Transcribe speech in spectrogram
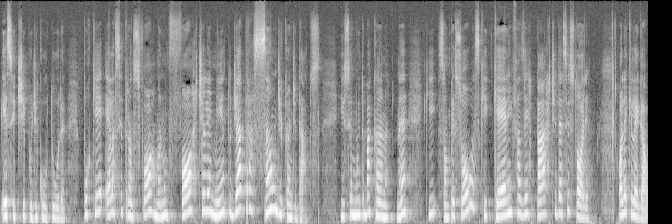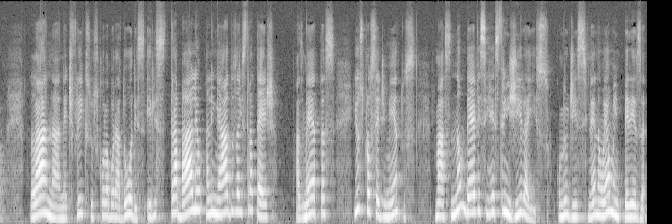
esse tipo de cultura, porque ela se transforma num forte elemento de atração de candidatos. Isso é muito bacana, né? Que são pessoas que querem fazer parte dessa história. Olha que legal. Lá na Netflix, os colaboradores, eles trabalham alinhados à estratégia, às metas e os procedimentos, mas não deve se restringir a isso. Como eu disse, né, não é uma empresa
